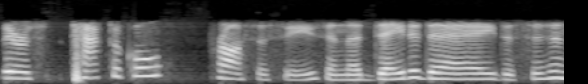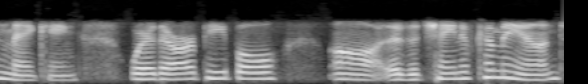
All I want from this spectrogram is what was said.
there's tactical processes in the day-to-day decision making where there are people. Uh, there's a chain of command,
